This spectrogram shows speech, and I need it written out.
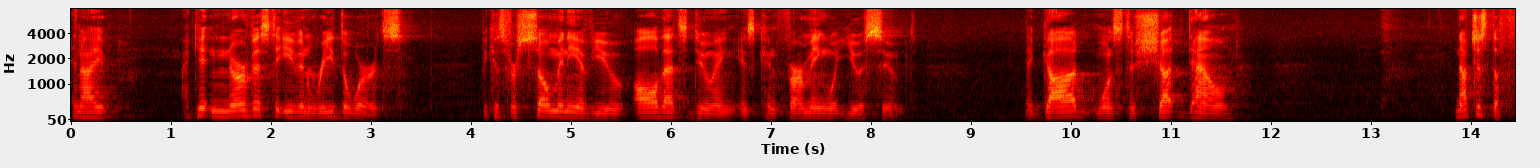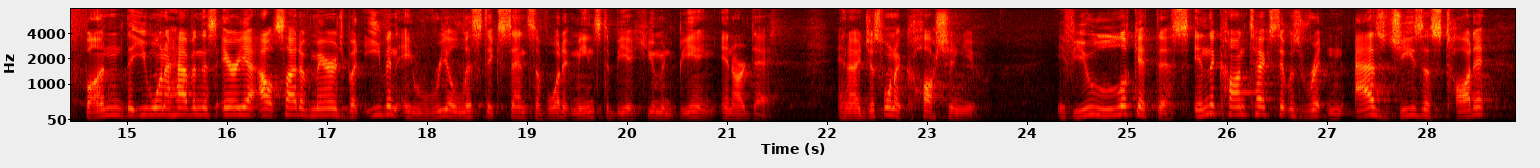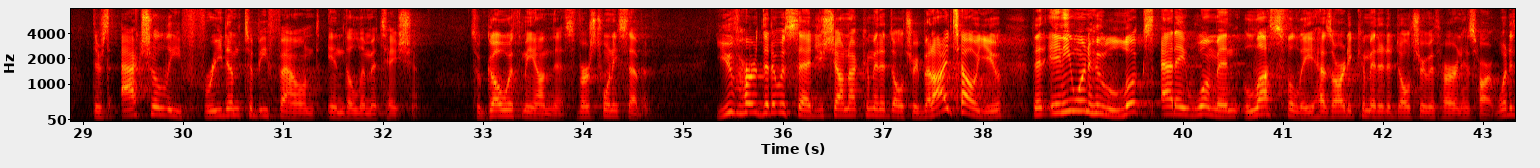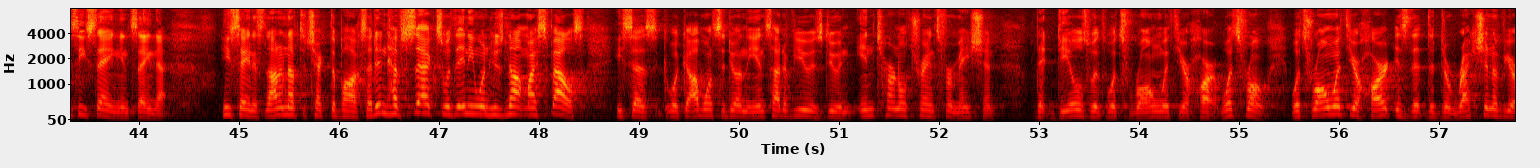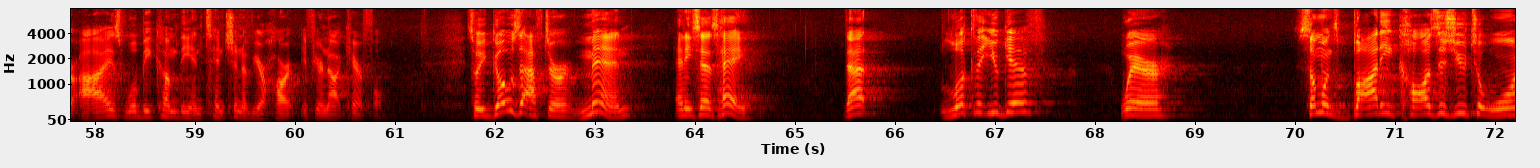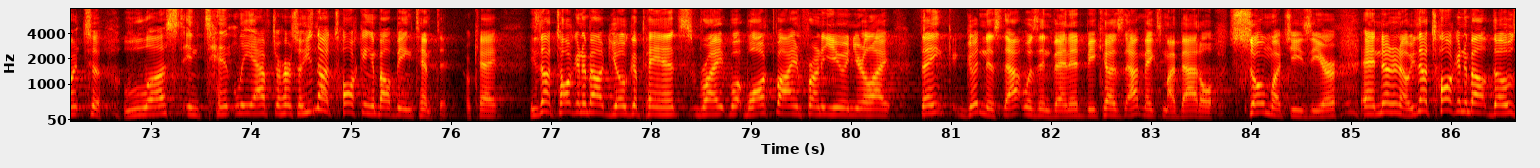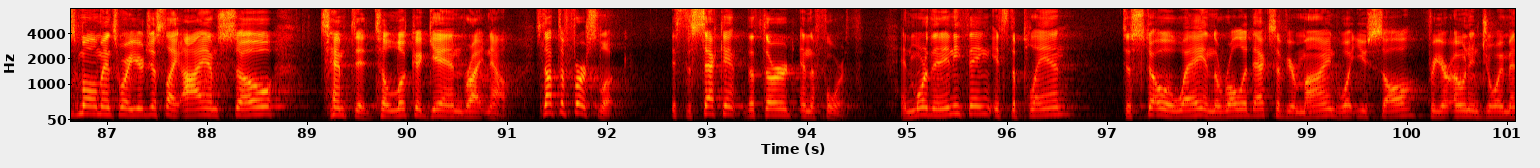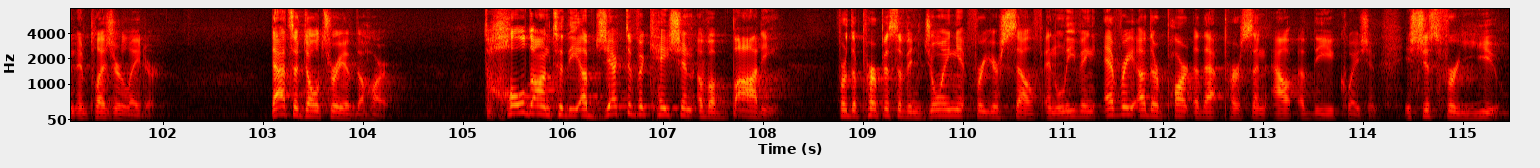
And I, I get nervous to even read the words because for so many of you, all that's doing is confirming what you assumed. that God wants to shut down not just the fun that you want to have in this area outside of marriage, but even a realistic sense of what it means to be a human being in our day. And I just want to caution you if you look at this in the context it was written, as Jesus taught it, there's actually freedom to be found in the limitation. So go with me on this. Verse 27. You've heard that it was said, You shall not commit adultery. But I tell you that anyone who looks at a woman lustfully has already committed adultery with her in his heart. What is he saying in saying that? He's saying it's not enough to check the box. I didn't have sex with anyone who's not my spouse. He says what God wants to do on the inside of you is do an internal transformation that deals with what's wrong with your heart. What's wrong? What's wrong with your heart is that the direction of your eyes will become the intention of your heart if you're not careful. So he goes after men and he says, Hey, that look that you give, where someone's body causes you to want to lust intently after her. So he's not talking about being tempted, okay? He's not talking about yoga pants, right? What walked by in front of you and you're like, thank goodness that was invented because that makes my battle so much easier. And no, no, no. He's not talking about those moments where you're just like, I am so tempted to look again right now. It's not the first look, it's the second, the third, and the fourth. And more than anything, it's the plan to stow away in the Rolodex of your mind what you saw for your own enjoyment and pleasure later. That's adultery of the heart. To hold on to the objectification of a body for the purpose of enjoying it for yourself and leaving every other part of that person out of the equation. It's just for you.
